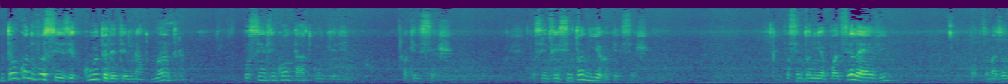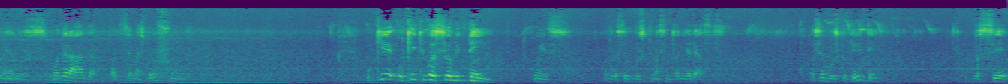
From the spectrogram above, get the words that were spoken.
Então, quando você executa determinado mantra, você entra em contato com aquele, com aquele ser. Você entra em sintonia com aquele ser. Essa sintonia pode ser leve, pode ser mais ou menos moderada, pode ser mais profunda. O que, o que, que você obtém com isso, quando você busca uma sintonia dessas? Você busca o que ele tem. Você,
